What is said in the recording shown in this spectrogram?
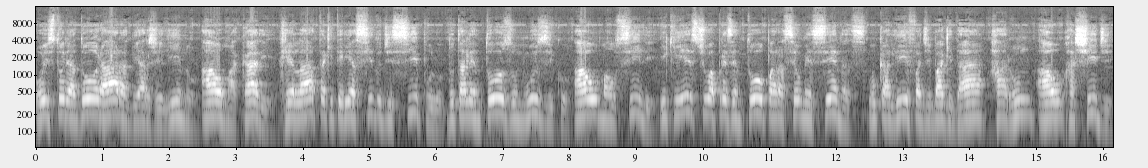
O historiador árabe argelino Al-Makari relata que teria sido discípulo do talentoso músico Al-Mausili e que este o apresentou para seu mecenas, o califa de Bagdá, Harun al-Rashid,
